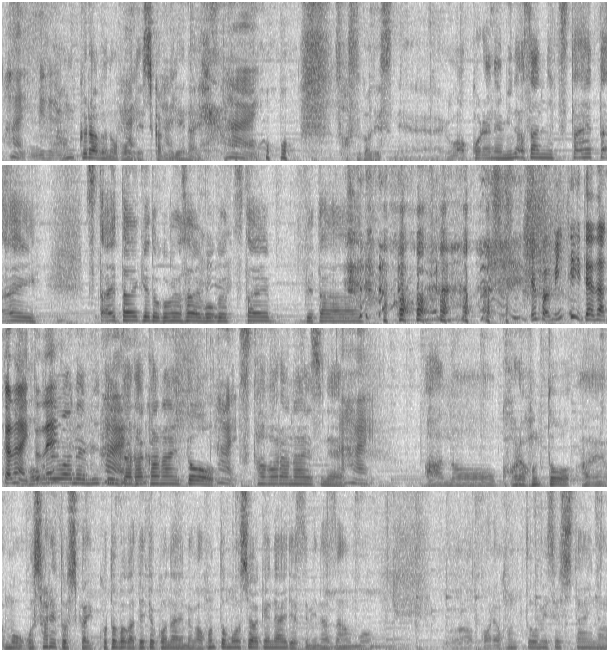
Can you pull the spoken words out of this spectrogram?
はい、見れる。ファンクラブの方でしか見れない、はい、さすがですね。うわこれね皆さんに伝えたい。伝えたいけどごめんなさい。僕伝えべた やっぱ見ていただかないとね。これはね見ていただかないと伝わらないですね、はい。あのこれ本当もうおしゃれとしか言葉が出てこないのが本当申し訳ないです皆さんも、うわこれ本当お見せしたいな、う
